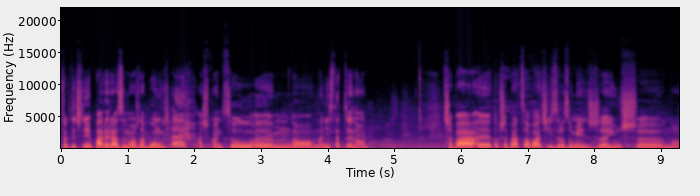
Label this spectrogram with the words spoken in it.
faktycznie parę razy można było mówić, e, aż w końcu, no, no niestety, no. Trzeba e, to przepracować i zrozumieć, że już e, no,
